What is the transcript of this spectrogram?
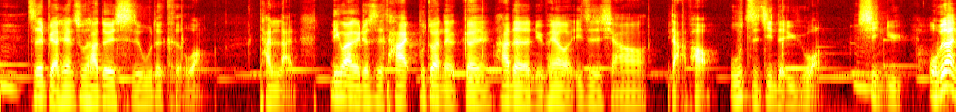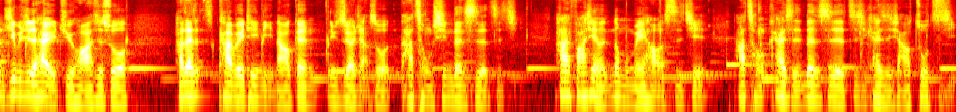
嗯，这是表现出他对食物的渴望、贪婪。另外一个就是他不断的跟他的女朋友一直想要。打炮，无止境的欲望，性欲。嗯、我不知道你记不记得他有一句话是说，他在咖啡厅里，然后跟女主角讲说，他重新认识了自己，他发现了那么美好的世界，他从开始认识了自己，开始想要做自己。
